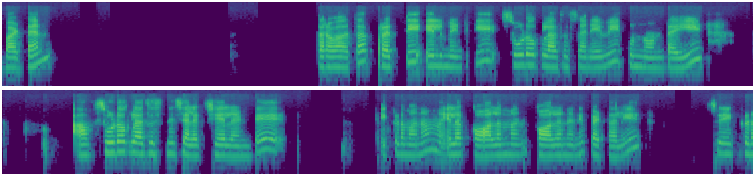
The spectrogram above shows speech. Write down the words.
బటన్ తర్వాత ప్రతి ఎలిమెంట్‌కి సూడో క్లాసెస్ అనేవి కొన్ని ఉంటాయి ఆ సూడో క్లాసెస్‌ని సెలెక్ట్ చేయాలంటే ఇక్కడ మనం ఇలా కాలమ్ అని కాలన్ అని పెట్టాలి. సో, ఇక్కడ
